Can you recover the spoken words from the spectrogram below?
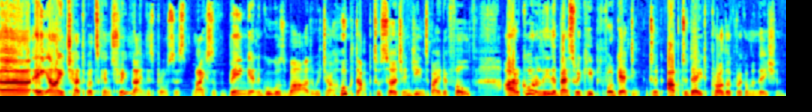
uh, AI chatbots can streamline this process. Microsoft Bing and Google's Bard, which are hooked up to search engines by default, are currently the best we keep for getting to up-to-date product recommendation.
